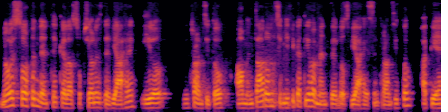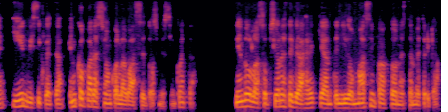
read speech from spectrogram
No es sorprendente que las opciones de viaje y de tránsito aumentaron significativamente los viajes en tránsito, a pie y en bicicleta en comparación con la base 2050, siendo las opciones de viaje que han tenido más impacto en esta métrica.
